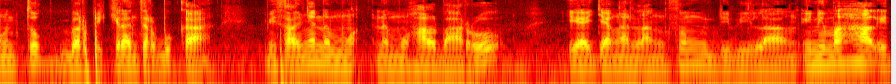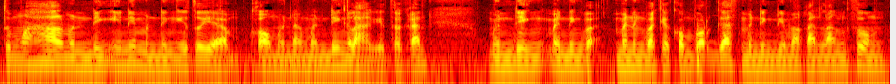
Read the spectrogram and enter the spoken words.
untuk berpikiran terbuka. Misalnya nemu nemu hal baru, ya jangan langsung dibilang ini mahal itu mahal, mending ini mending itu ya kau mending mending lah gitu kan. Mending mending mending pakai kompor gas, mending dimakan langsung.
